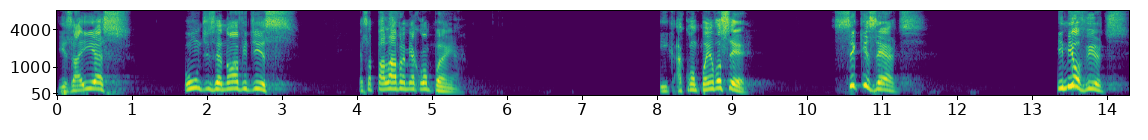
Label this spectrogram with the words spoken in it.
Isaías 1,19 diz: essa palavra me acompanha. E acompanha você. Se quiserdes e me ouvirdes,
